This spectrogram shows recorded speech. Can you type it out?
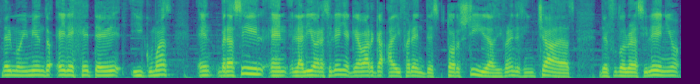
del movimiento LGTBIQ en Brasil, en la Liga Brasileña que abarca a diferentes torcidas, diferentes hinchadas del fútbol brasileño.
